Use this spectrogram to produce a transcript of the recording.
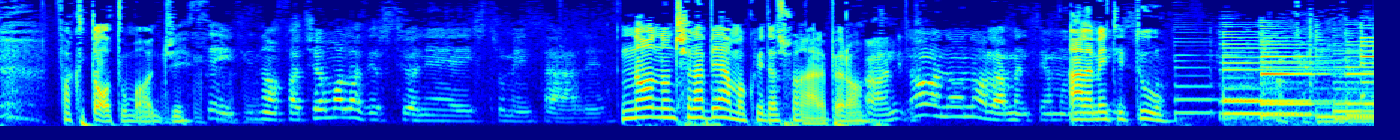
factotum oggi. Senti, no, facciamo la versione strumentale. No, non ce l'abbiamo qui da suonare però. Ah, No, no, no, la mettiamo Ah, la metti disco. tu?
